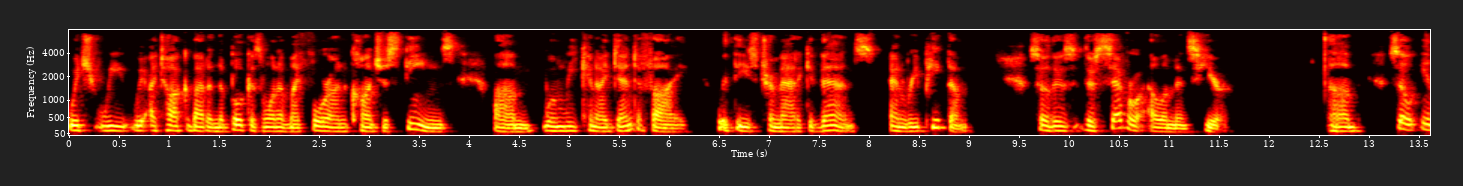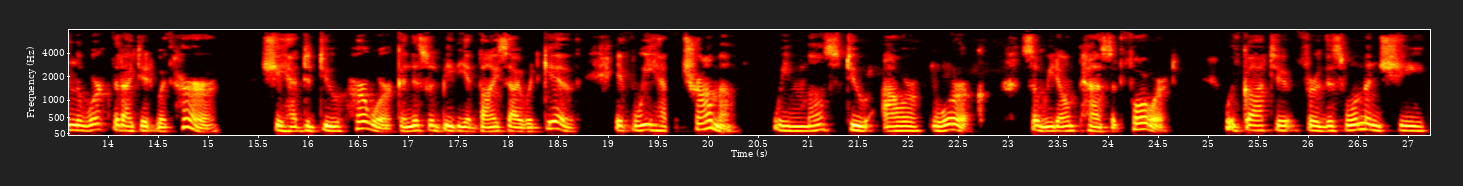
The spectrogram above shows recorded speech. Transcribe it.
which we, we, I talk about in the book as one of my four unconscious themes. Um, when we can identify with these traumatic events and repeat them. So there's there's several elements here. Um, so in the work that I did with her, she had to do her work. And this would be the advice I would give. If we have trauma, we must do our work so we don't pass it forward. we've got to, for this woman, she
